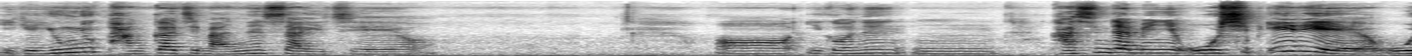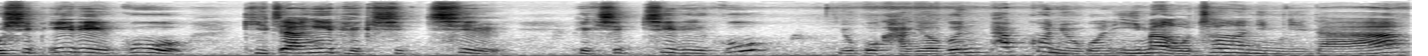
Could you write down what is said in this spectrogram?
이게 66 반까지 맞는 사이즈예요. 어 이거는 음, 가슴 다면이 51이에요. 51이고 기장이 117 117이고 요거 가격은 팝콘 요건 25,000원입니다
